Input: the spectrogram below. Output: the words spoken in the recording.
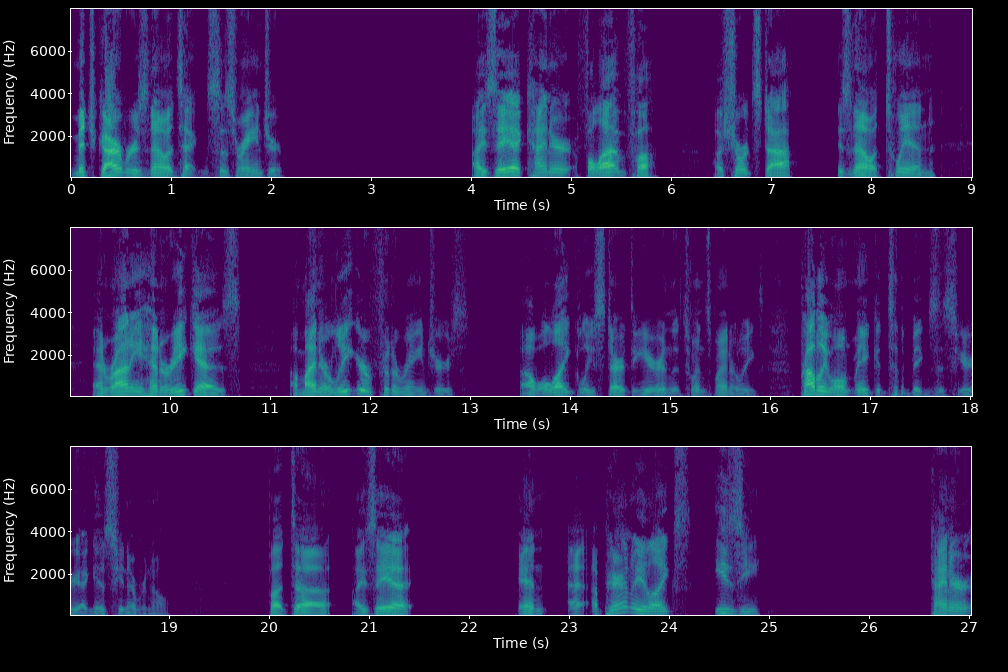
Mitch Garver is now a Texas Ranger. Isaiah Kiner Falefa, a shortstop, is now a twin. And Ronnie Henriquez, a minor leaguer for the Rangers, uh, will likely start the year in the Twins minor leagues. Probably won't make it to the bigs this year. I guess you never know. But uh, Isaiah, and uh, apparently likes Easy. Kiner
